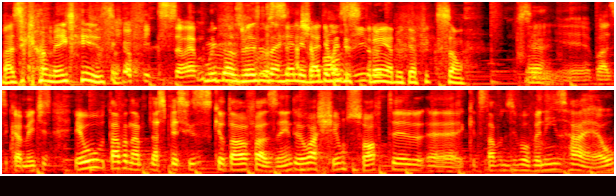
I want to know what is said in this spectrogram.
basicamente isso. a ficção é Muitas vezes a realidade é mais estranha do que a ficção. Sim, é. é basicamente isso. Eu estava na, nas pesquisas que eu estava fazendo, eu achei um software é, que eles estavam desenvolvendo em Israel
